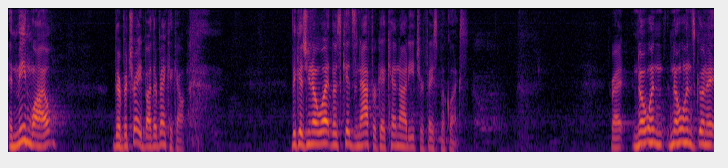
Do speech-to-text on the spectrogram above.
And meanwhile, they're betrayed by their bank account. Because you know what? Those kids in Africa cannot eat your Facebook likes. Right? No, one, no one's going to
